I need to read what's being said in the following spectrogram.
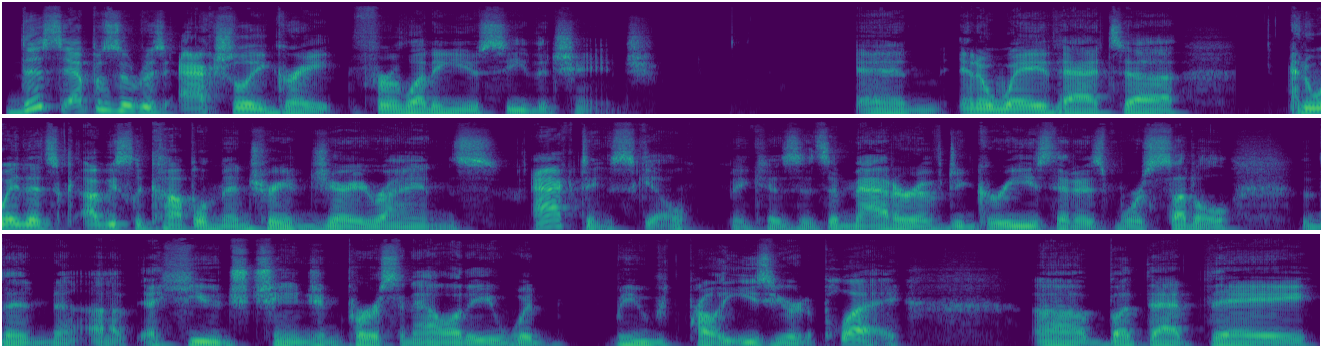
This episode was actually great for letting you see the change, and in a way that uh, in a way that's obviously complementary to Jeri Ryan's acting skill because it's a matter of degrees that is more subtle than uh, a huge change in personality would be probably easier to play. Uh, but that they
